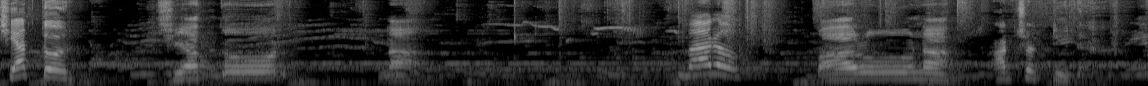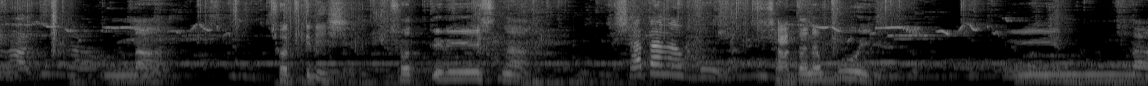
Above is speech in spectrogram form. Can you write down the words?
ছিয়াত্তর। ছিয়াত্তর না। বারো। বারো না। আটষট্টি। না। ছত্রিশ। ছত্রিশ না। সাতানব্বই। সাতানব্বই? না।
